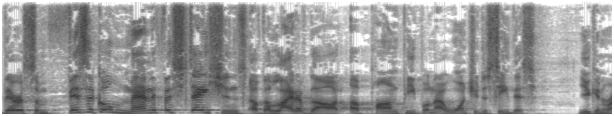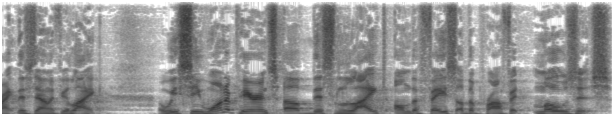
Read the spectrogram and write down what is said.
There are some physical manifestations of the light of God upon people. Now, I want you to see this. You can write this down if you like. We see one appearance of this light on the face of the prophet Moses.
